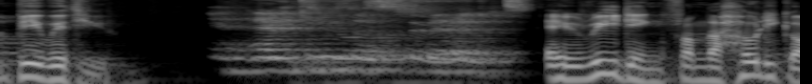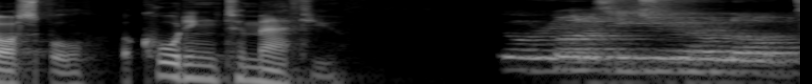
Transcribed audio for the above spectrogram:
Lord be with you. And with your spirit. A reading from the Holy Gospel according to Matthew. Glory to you, O Lord.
